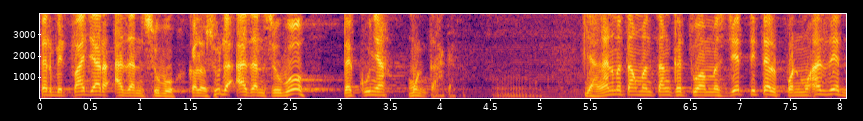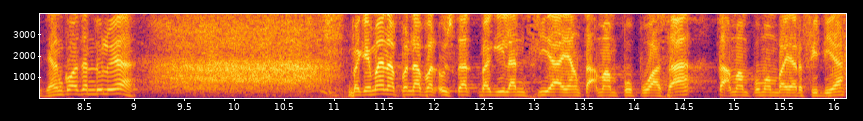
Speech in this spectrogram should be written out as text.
Terbit fajar azan subuh. Kalau sudah azan subuh, tekunya muntahkan. Jangan mentang-mentang ketua masjid ditelepon muazin. Jangan kau azan dulu ya. Bagaimana pendapat Ustadz bagi lansia yang tak mampu puasa, tak mampu membayar fidyah?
